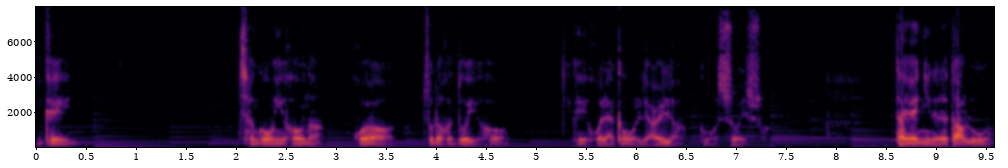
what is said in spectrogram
你可以成功以后呢，或做了很多以后，你可以回来跟我聊一聊，跟我说一说。但愿你的道路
